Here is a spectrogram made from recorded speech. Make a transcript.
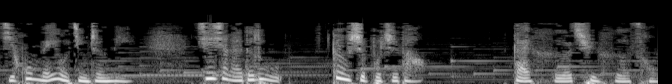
几乎没有竞争力，接下来的路更是不知道该何去何从。”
